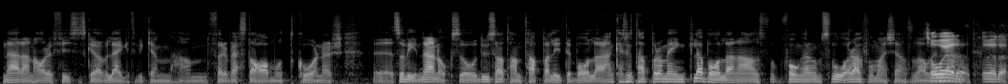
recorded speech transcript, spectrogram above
när han har det fysiska överläget, vilket han för det mesta har mot corners, eh, så vinner han också. Och du sa att han tappar lite bollar. Han kanske tappar de enkla bollarna, han fångar de svåra får man känslan av. Så är det, så är det.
